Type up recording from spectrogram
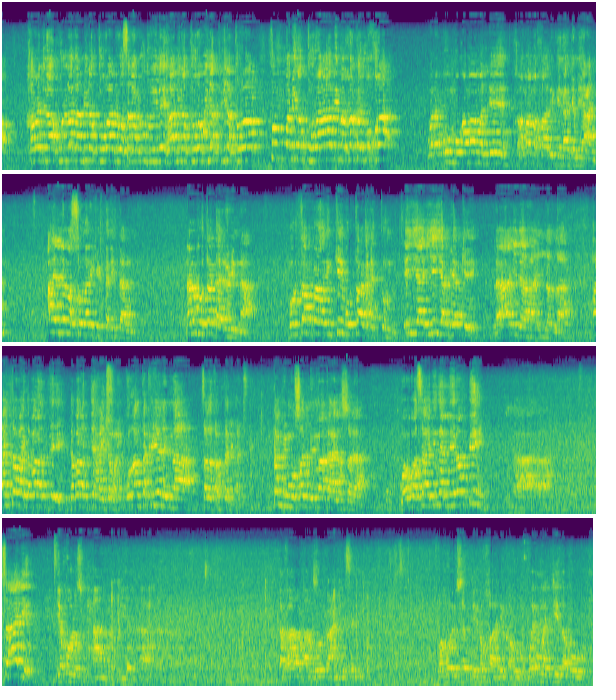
خرجنا كلنا من التراب وسنعود إليها من التراب إلى التراب ثم من التراب مرة أخرى. ونقوم أمام الليل أمام خالقنا جميعا. أهل لما صونا ركيك نحن لا إله إلا الله. هاي دي دي هاي قرآن لنا. صلاة كم من مصل مات على الصلاة؟ وهو ساجدا لربه. لا. ساجد. يقول سبحان ربي الأعلى. تفارق الروح عن جسدي وهو يسبح خالقه ويمجده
